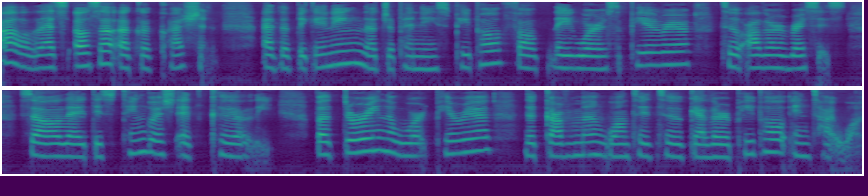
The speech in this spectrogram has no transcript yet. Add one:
Oh, that's also a good question. At the beginning, the Japanese people thought they were superior to other races, so they distinguished it clearly. But during the war period, the government wanted to gather people in Taiwan.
